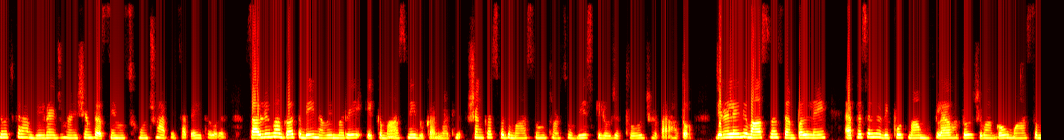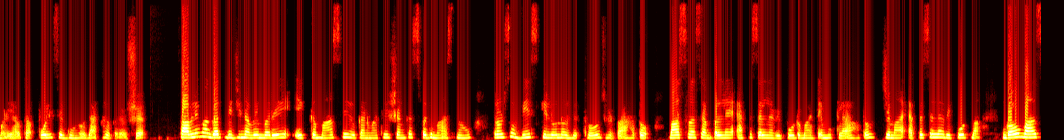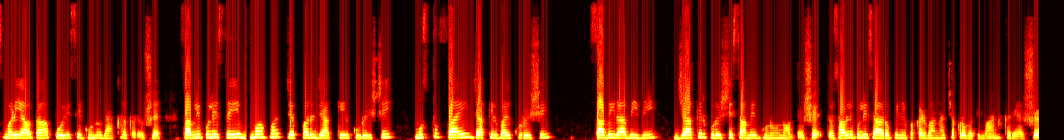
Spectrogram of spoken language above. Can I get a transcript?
નમસ્કાર આપ જોઈ રહ્યા હું છું આપની સાથે હેતલ વગર. સાવલીમાં ગત બે નવેમ્બરે એક માંસની દુકાનમાંથી શંકાસ્પદ માંસનો ત્રણસો વીસ કિલો જથ્થો ઝડપાયો હતો, જેને લઈને માંસના સેમ્પલને એફએસએલના રિપોર્ટમાં મોકલાયો હતો, જેમાં ગૌ માંસ મળી આવતા પોલીસે ગુનો દાખલ કર્યો છે. સાવલીમાં ગત બીજી નવેમ્બરે એક માંસની દુકાનમાંથી શંકાસ્પદ માંસનો ત્રણસો વીસ કિલોનો જથ્થો ઝડપાયો હતો. માંસના સેમ્પલને એફએસએલના રિપોર્ટ માટે મોકલાયો હતો, જેમાં એફએસએલના રિપોર્ટમાં ગૌ માંસ મળી આવતા પોલીસે ગુનો દાખલ કર્યો છે. સાવલી પોલીસે મોહમ્મદ જફર જાકીર કુરેશી મુસ્તુફભાઈ જાકીરભાઈ કુરેશી, સાબિરા બીબી જાકીર કુરેશી સામે ગુનો નોંધ્યો છે. તો સાવલી પોલીસે આરોપીને પકડવાના ચક્રો ગતિમાન કર્યા છે.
